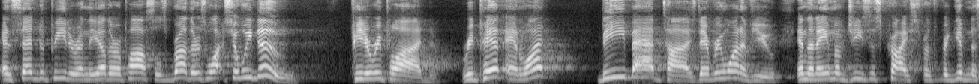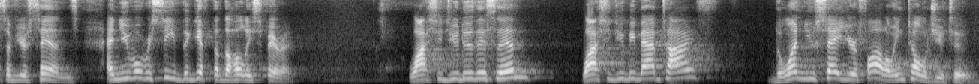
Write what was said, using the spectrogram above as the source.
and said to Peter and the other apostles, Brothers, what shall we do? Peter replied, Repent and what? Be baptized, every one of you, in the name of Jesus Christ for the forgiveness of your sins, and you will receive the gift of the Holy Spirit. Why should you do this then? Why should you be baptized? The one you say you're following told you to.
